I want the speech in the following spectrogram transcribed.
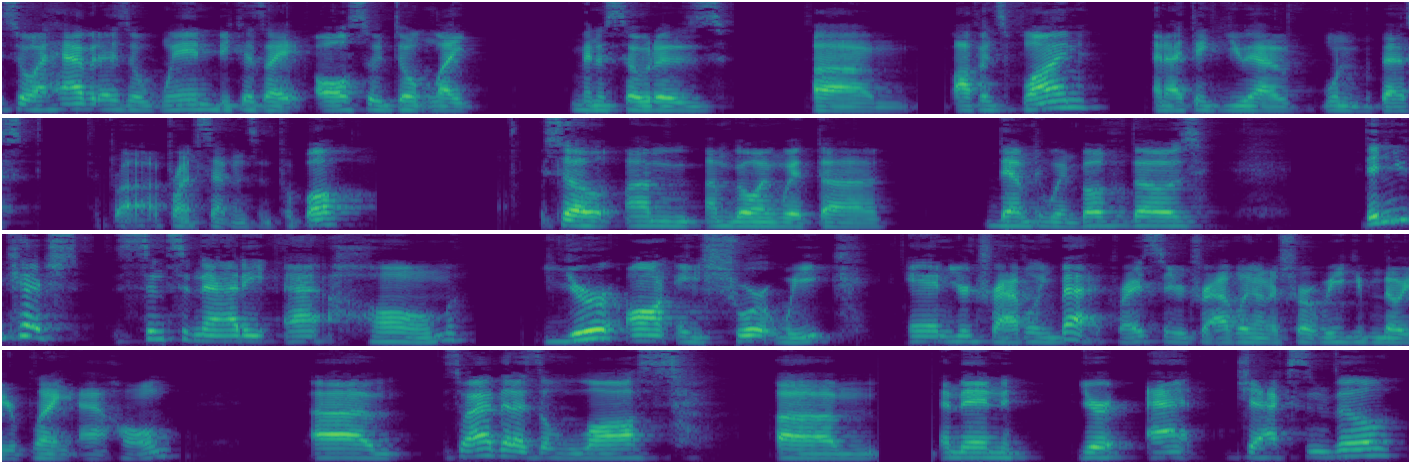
So I have it as a win because I also don't like Minnesota's um, offensive line. And I think you have one of the best uh, front sevens in football. So I'm I'm going with uh, them to win both of those. Then you catch Cincinnati at home. You're on a short week and you're traveling back, right? So you're traveling on a short week, even though you're playing at home. Um, so I have that as a loss. Um, and then you're at Jacksonville.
